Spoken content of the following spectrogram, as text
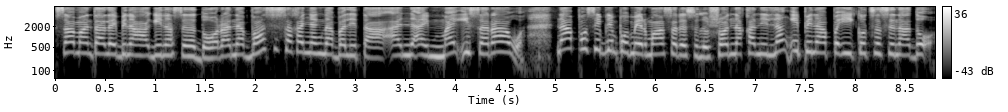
Samantala binahagi ng Senadora na base sa kanyang nabalitaan ay may isa raw na posibleng pumirma sa resolusyon na kanilang ipinapaikot sa Senado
